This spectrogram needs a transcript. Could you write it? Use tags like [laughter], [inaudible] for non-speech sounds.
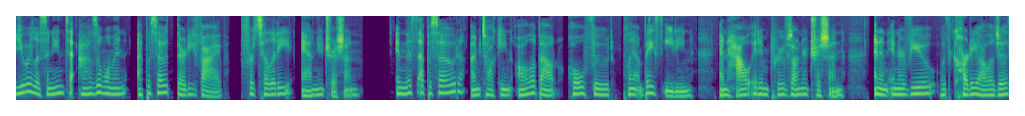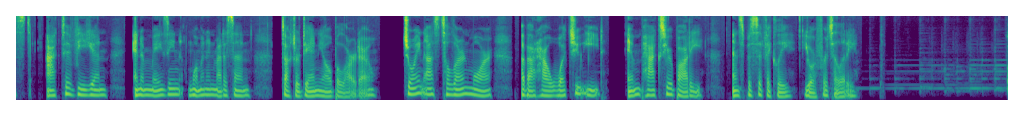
You are listening to As a Woman, episode 35 Fertility and Nutrition. In this episode, I'm talking all about whole food, plant based eating and how it improves our nutrition and an interview with cardiologist, active vegan, and amazing woman in medicine, Dr. Danielle Belardo. Join us to learn more about how what you eat impacts your body and specifically your fertility.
